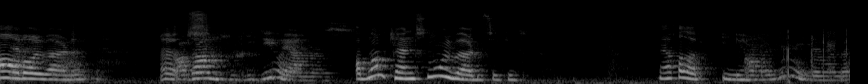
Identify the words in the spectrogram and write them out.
Aa o da oy verdi. Evet. Adam gidiyor yalnız. Ablam kendisine oy verdi 8. Ne kadar iyi. Amacı neydi burada?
